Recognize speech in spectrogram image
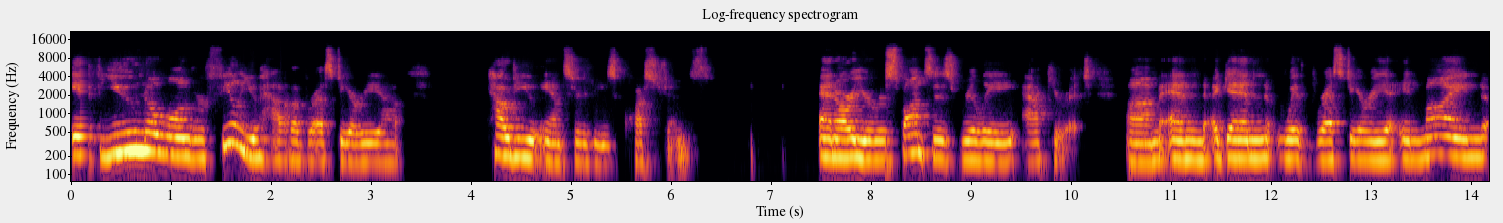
If you no longer feel you have a breast area, how do you answer these questions? And are your responses really accurate? Um, and again, with breast area in mind,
